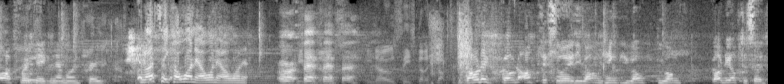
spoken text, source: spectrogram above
Oh, it's free taking them on free. Can I take? I want it, I want it, I want it. Alright, fair, fair, fair. He knows he's got a shot to Go to, go to opposite side, he won't think, he won't, he won't. Go to the opposite side.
